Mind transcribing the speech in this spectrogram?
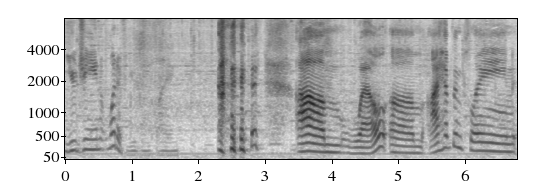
me. Eugene, what have you been playing? Um, well, um, I have been playing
